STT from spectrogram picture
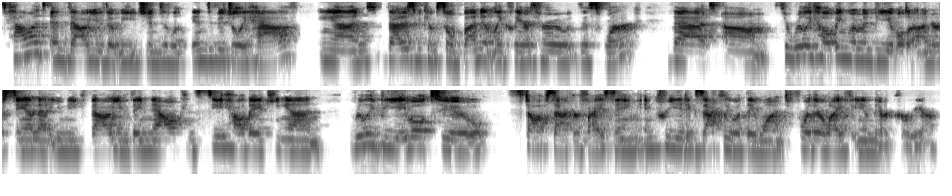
talent and value that we each individually have. And that has become so abundantly clear through this work that um, through really helping women be able to understand that unique value, they now can see how they can really be able to stop sacrificing and create exactly what they want for their life and their career.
